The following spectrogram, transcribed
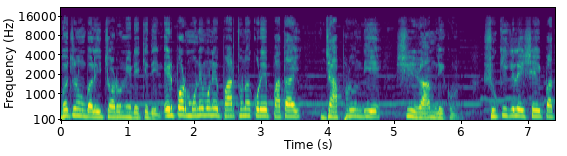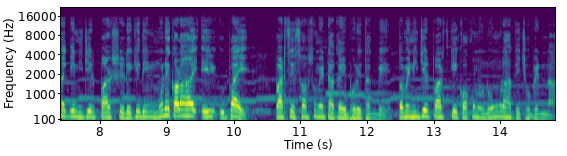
বজরংবলী চরণে রেখে দিন। এরপর মনে মনে প্রার্থনা করে পাতায় জাফরন দিয়ে শ্রীরাম লিখুন। শুকিয়ে গেলে সেই পাতাকে নিজের পার্শ্বে রেখে দিন। মনে করা হয় এই উপায়ে পার্সে সবসময় টাকায় ভরে থাকবে। তবে নিজের পার্সকে কখনো নোংরা হাতে ছোবেন না।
